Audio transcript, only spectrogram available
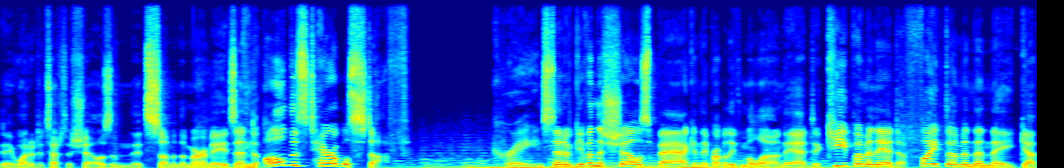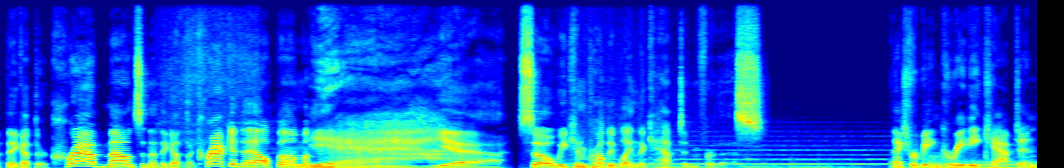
they wanted to touch the shells, and it summoned the mermaids and all this terrible stuff. Great. Instead of giving the shells back, and they probably leave them alone, they had to keep them and they had to fight them, and then they got they got their crab mounts, and then they got the kraken to help them. Yeah. Yeah. So we can probably blame the captain for this. Thanks for being greedy, Captain.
